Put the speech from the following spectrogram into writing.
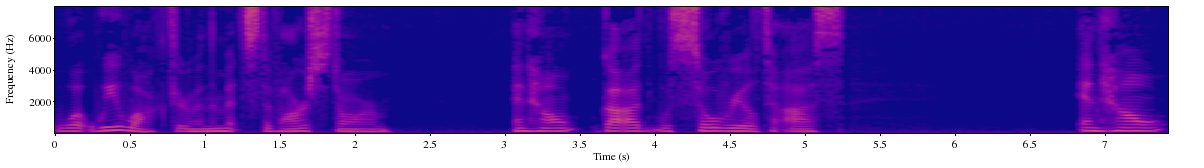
what we walk through in the midst of our storm and how God was so real to us and how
